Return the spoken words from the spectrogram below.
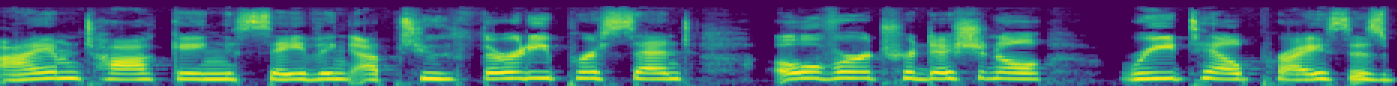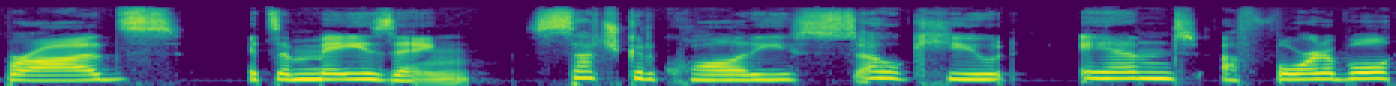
I am talking saving up to 30% over traditional retail prices, broads. It's amazing. Such good quality, so cute and affordable.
